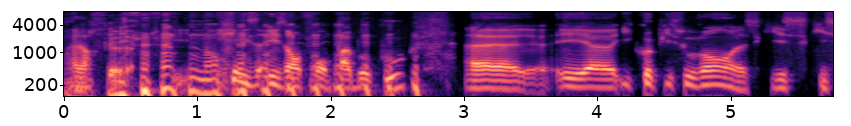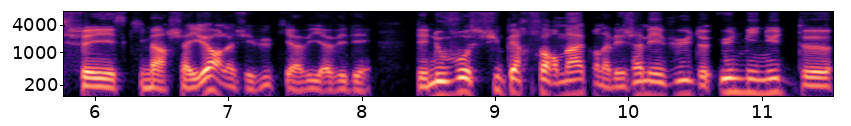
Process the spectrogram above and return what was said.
Alors qu'ils ils, en font pas beaucoup et ils copient souvent ce qui, ce qui se fait et ce qui marche ailleurs. Là, j'ai vu qu'il y avait, y avait des, des nouveaux super formats qu'on n'avait jamais vus de une minute. De,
